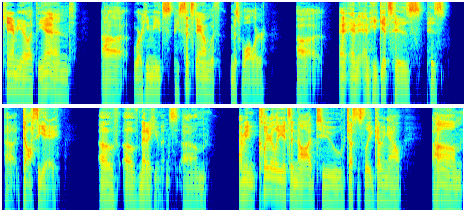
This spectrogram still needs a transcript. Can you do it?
cameo at the end, uh, where he meets, he sits down with Miss Waller, uh, and, and and he gets his his uh, dossier of of metahumans. Um, I mean, clearly it's a nod to Justice League coming out. Um,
